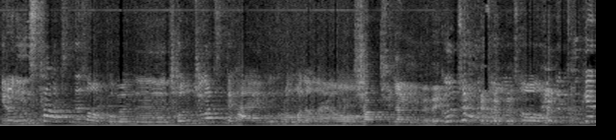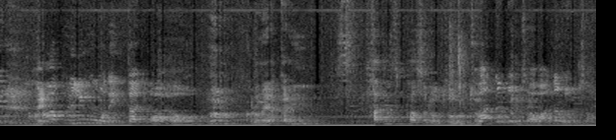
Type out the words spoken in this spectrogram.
이런 인스타 같은 데서만 보면은 전주 같은 데 가야 있는 그런 거잖아요. 샵 춘향이 그네? 그렇죠, 그렇죠, 그렇죠. 근데 그게 네. 아 근린공원에 있다니까요. 어, 그러면 약간 이 사진 스팟으로도 좀 완전 좋죠, 완전 좋죠.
